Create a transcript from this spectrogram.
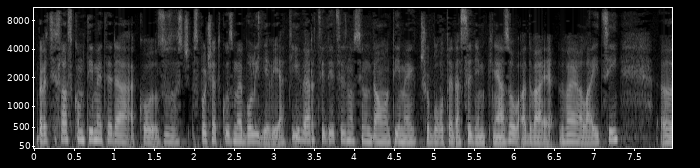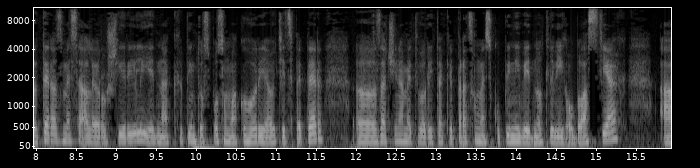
V bratislavskom týme teda, ako z, počiatku sme boli deviati v arcidieceznom synodálnom týme, čo bolo teda sedem kňazov a dvaja, dvaja lajci. E, teraz sme sa ale rozšírili, jednak týmto spôsobom, ako hovorí aj otec Peter, e, začíname tvoriť také pracovné skupiny v jednotlivých oblastiach a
